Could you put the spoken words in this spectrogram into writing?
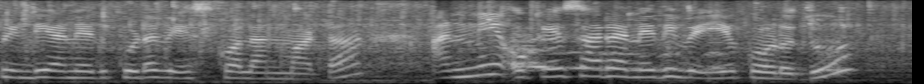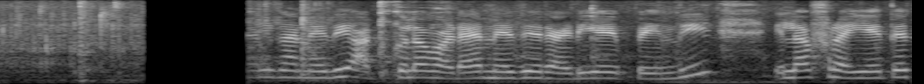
పిండి అనేది కూడా వేసుకోవాలన్నమాట. అన్నీ ఒకేసారి అనేది వేయకూడదు. అనేది అటుకుల వడ అనేది రెడీ అయిపోయింది. ఇలా ఫ్రై అయితే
